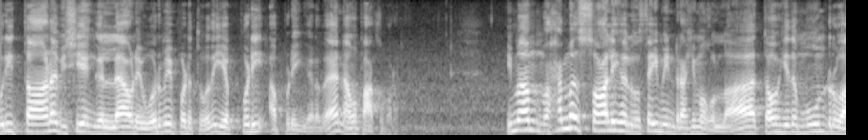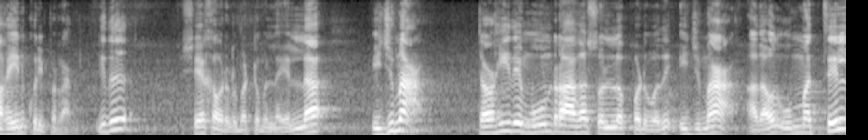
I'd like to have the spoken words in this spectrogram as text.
உரித்தான விஷயங்களில் அவனை ஒருமைப்படுத்துவது எப்படி அப்படிங்கிறத நம்ம பார்க்க போகிறோம் இமாம் முகமது சாலிஹல் உசைமின் ரஹிமகுல்லா தௌஹீத மூன்று வகைன்னு குறிப்பிடுறாங்க. இது ஷேக் அவர்கள் மட்டுமில்லை எல்லா இஜ்மா தௌஹீதை மூன்றாக சொல்லப்படுவது இஜ்மா. அதாவது உம்மத்தில்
